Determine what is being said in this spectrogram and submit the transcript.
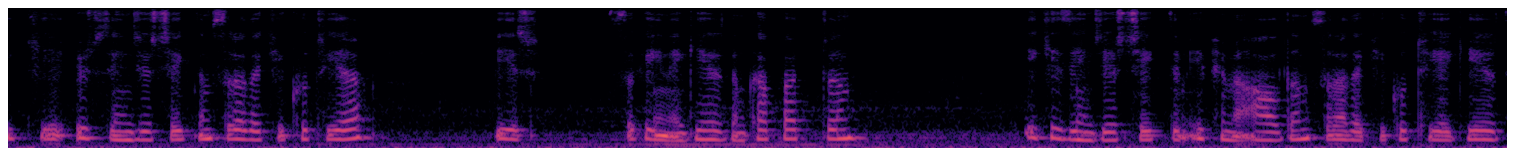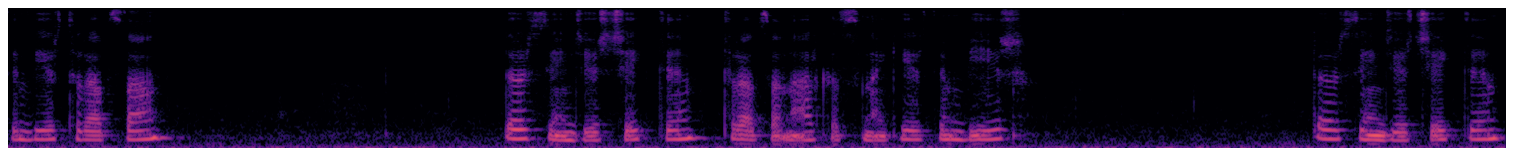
2 3 zincir çektim. Sıradaki kutuya bir sık iğne girdim kapattım. 2 zincir çektim ipimi aldım. Sıradaki kutuya girdim bir trabzan. 4 zincir çektim trabzan arkasına girdim 1 4 zincir çektim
